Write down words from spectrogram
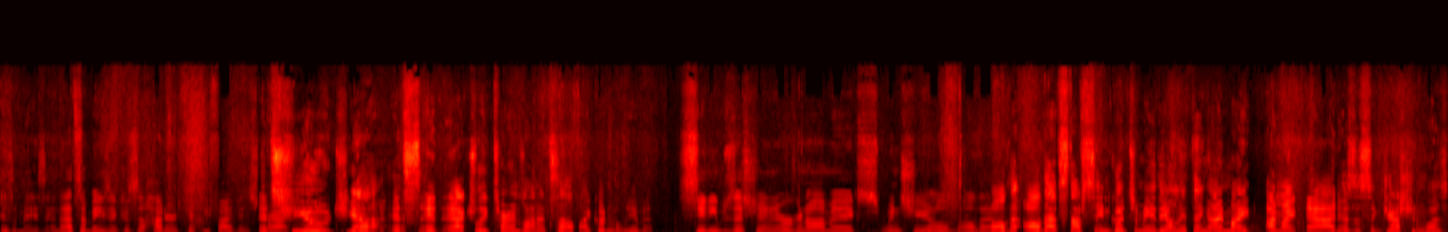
is amazing. and that's amazing because it's 155 inch track. It's huge. Yeah. it's it actually turns on itself. I couldn't believe it. Seating position, ergonomics, windshield, all that. All that all that stuff seemed good to me. The only thing I might I might add as a suggestion was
